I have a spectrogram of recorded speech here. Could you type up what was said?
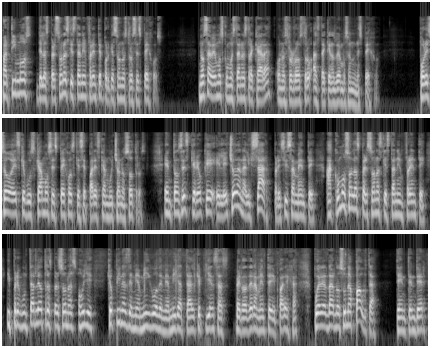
partimos de las personas que están enfrente porque son nuestros espejos. No sabemos cómo está nuestra cara o nuestro rostro hasta que nos vemos en un espejo. Por eso es que buscamos espejos que se parezcan mucho a nosotros. Entonces creo que el hecho de analizar precisamente a cómo son las personas que están enfrente y preguntarle a otras personas, oye, ¿qué opinas de mi amigo de mi amiga tal? ¿Qué piensas verdaderamente de mi pareja? Puede darnos una pauta de entender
